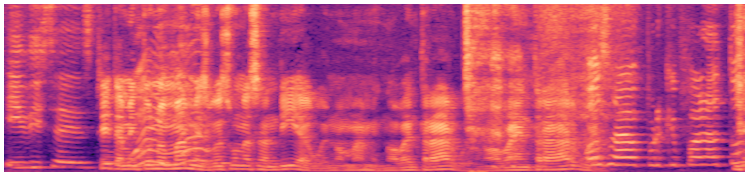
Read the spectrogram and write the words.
y dices... Sí, también tú "Güey, no ya". mames, güey, es una sandía, güey, no mames, no va a entrar, güey, no va a entrar, güey. O sea, porque para todo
